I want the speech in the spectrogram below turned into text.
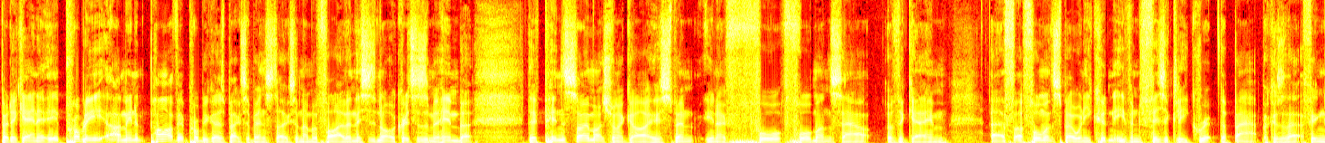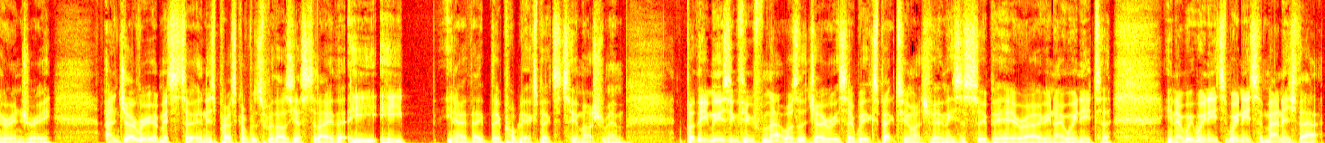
But again, it, probably I mean part of it probably goes back to Ben Stokes at number five, and this is not a criticism of him, but they've pinned so much on a guy who spent you know four four months out of the game, uh, a four month spell when he couldn't even physically grip the bat because of that finger injury. And Joe Root admitted to it in his press conference with us yesterday that he he you know they, they probably expected too much from him. But the amusing thing from that was that Joe Root said we expect too much of him. He's a superhero. You know we need to, you know we, we need to we need to manage that.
